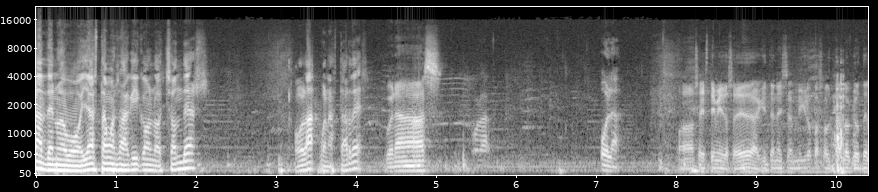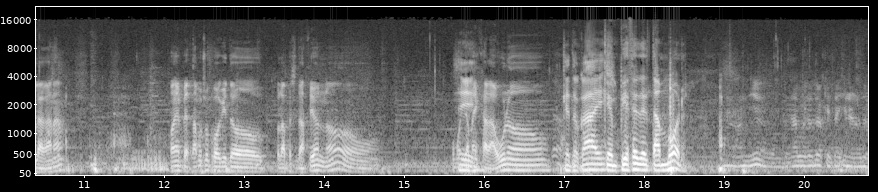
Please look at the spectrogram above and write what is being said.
Buenas de nuevo, ya estamos aquí con los Chonders. Hola, buenas tardes. Buenas. Hola. Hola. Bueno, no seáis tímidos, ¿eh? Aquí tenéis el micro para soltar lo que os dé la gana. Bueno, empezamos un poquito por la presentación, ¿no? ¿Cómo Sí. llamáis cada uno? ¿Qué tocáis? Que empieces del tambor. Tío, empezad vosotros que estáis en el otro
